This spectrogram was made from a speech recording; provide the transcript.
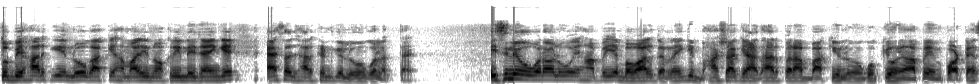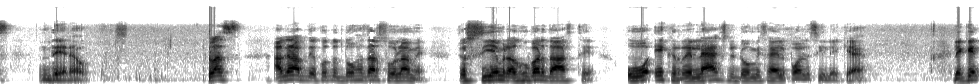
तो बिहार के लोग आके हमारी नौकरी ले जाएँगे, ऐसा झारखंड के लोगों को लगता है। इसलिए ओवरऑल वो यहाँ पे ये बवाल कर रहे हैं कि भाषा के आधार पर आप बाकी लोगों को क्यों यहाँ पे इंपॉर्टेंस दे रहे हो। प्लस अगर आप देखो तो 2016 में जो सीएम रघुबर दास थे, वो एक रिलैक्स्ड डोमिसाइल पॉलिसी लेके आए। लेकिन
